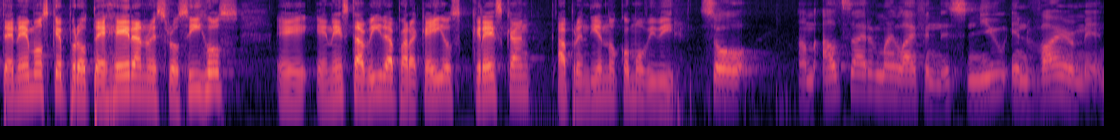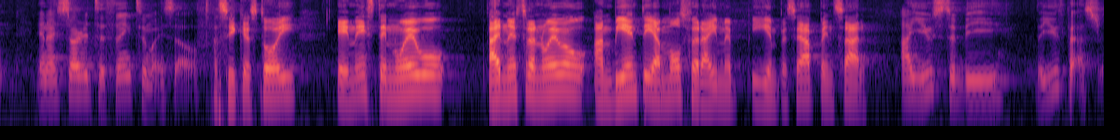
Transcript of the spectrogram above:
tenemos que proteger a nuestros hijos eh, en esta vida para que ellos crezcan aprendiendo cómo vivir. So I'm outside of my life in this new environment, and I started to think to myself, Así que estoy en este nuevo, en nuestro nuevo ambiente y atmósfera y, me, y empecé a pensar. I used to be the youth pastor.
